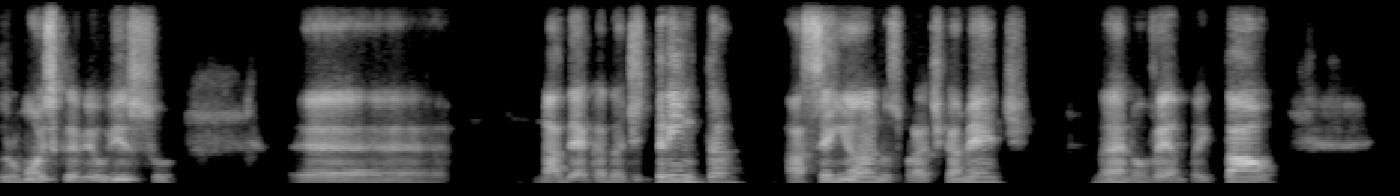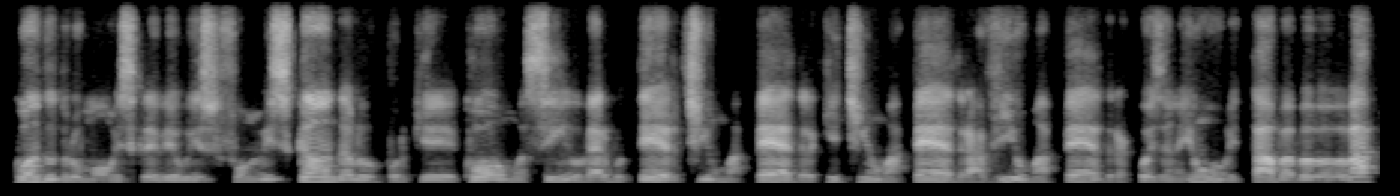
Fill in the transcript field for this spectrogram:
Drummond escreveu isso é, na década de 30, há 100 anos praticamente, né, 90 e tal. Quando Drummond escreveu isso, foi um escândalo, porque como assim o verbo ter tinha uma pedra, que tinha uma pedra, havia uma pedra, coisa nenhuma e tal, blá, blá, blá, blá.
